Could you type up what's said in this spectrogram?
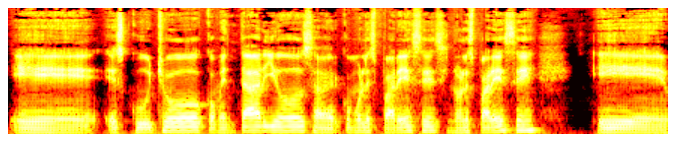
Eh, escucho comentarios, a ver cómo les parece, si no les parece. Eh,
